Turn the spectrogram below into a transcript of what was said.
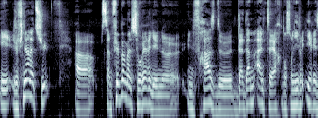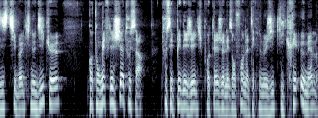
Et je vais finir là-dessus. Euh, ça me fait pas mal sourire. Il y a une, une phrase d'Adam Alter dans son livre Irrésistible qui nous dit que quand on réfléchit à tout ça, tous ces PDG qui protègent les enfants de la technologie qu'ils créent eux-mêmes,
